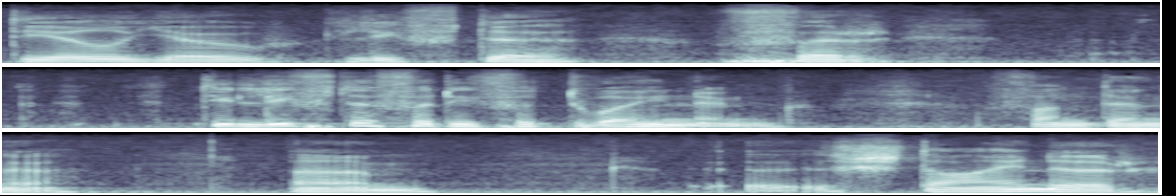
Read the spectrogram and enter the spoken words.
deel jou liefde vir die liefde vir die verdwyning van dinge. Ehm um, Steiner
